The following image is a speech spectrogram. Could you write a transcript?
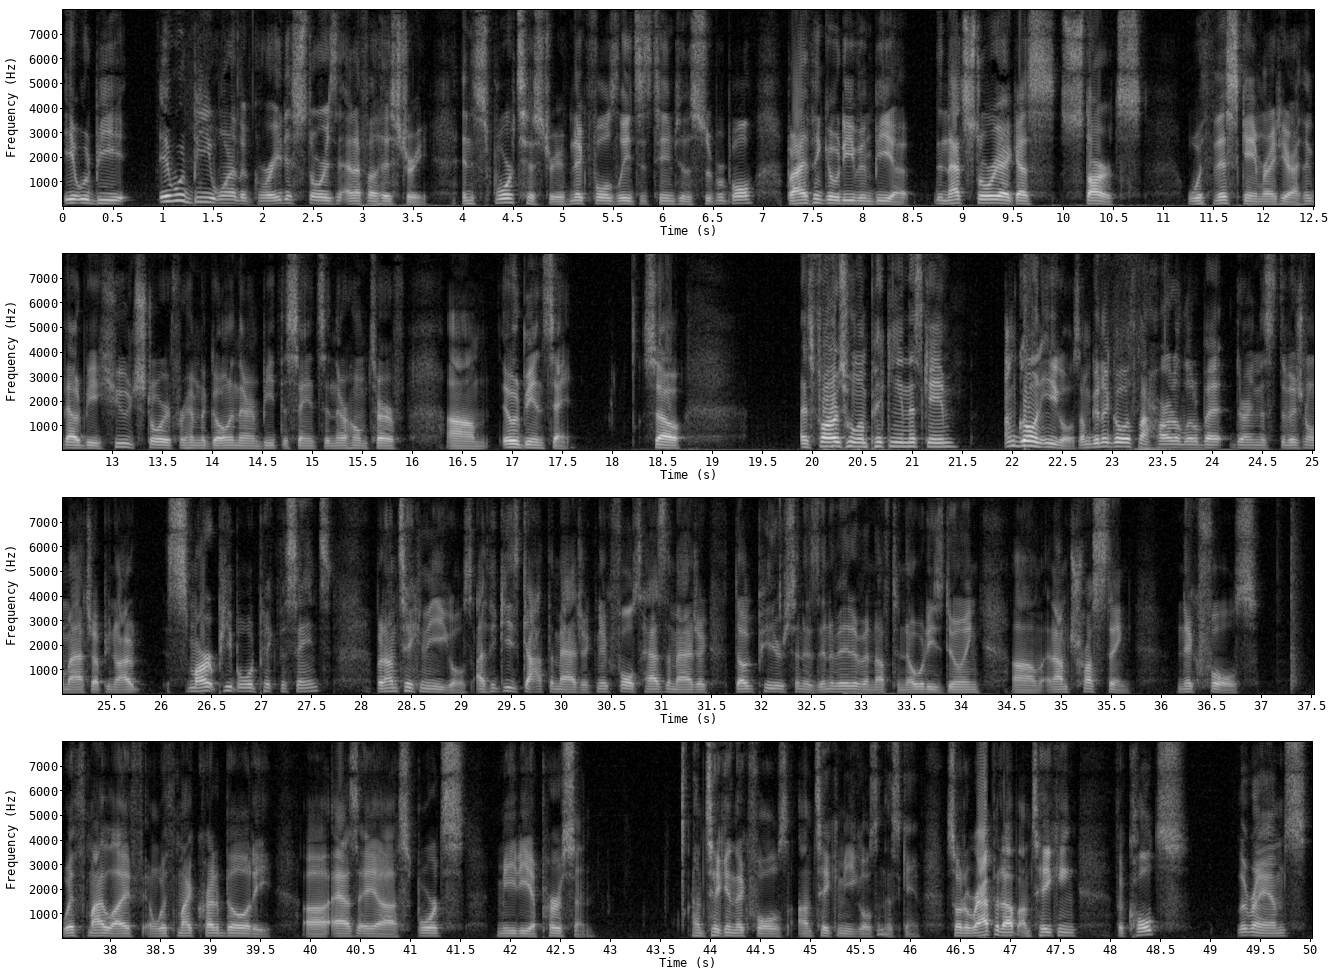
It would be it would be one of the greatest stories in NFL history, in sports history, if Nick Foles leads his team to the Super Bowl. But I think it would even be a. And that story, I guess, starts with this game right here. I think that would be a huge story for him to go in there and beat the Saints in their home turf. Um, it would be insane. So, as far as who I'm picking in this game, I'm going Eagles. I'm going to go with my heart a little bit during this divisional matchup. You know, I, smart people would pick the Saints, but I'm taking the Eagles. I think he's got the magic. Nick Foles has the magic. Doug Pederson is innovative enough to know what he's doing, um, and I'm trusting Nick Foles with my life and with my credibility uh, as a uh, sports media person. I'm taking Nick Foles. I'm taking Eagles in this game. So to wrap it up, I'm taking the Colts, the Rams.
